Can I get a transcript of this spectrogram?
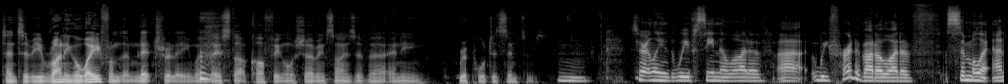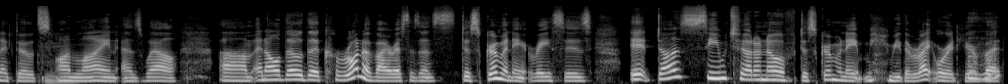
tend to be running away from them literally when they start coughing or showing signs of uh, any reported symptoms. Mm. Certainly, we've seen a lot of, uh, we've heard about a lot of similar anecdotes mm. online as well. Um, and although the coronavirus doesn't discriminate races, it does seem to, I don't know if discriminate may be the right word here, mm-hmm. but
